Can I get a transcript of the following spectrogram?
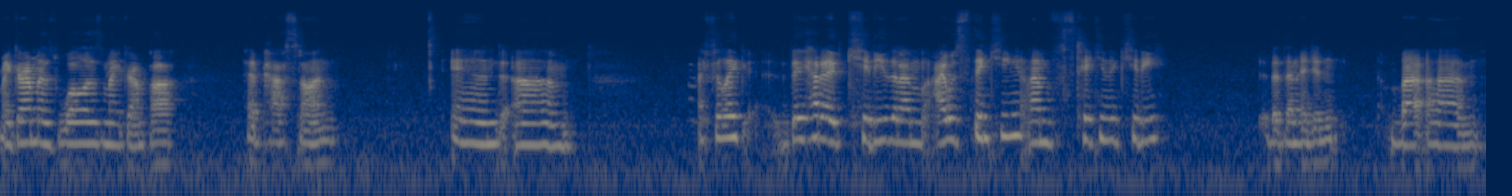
my grandma as well as my grandpa had passed on. And um, I feel like they had a kitty that I'm, I was thinking I'm taking the kitty, but then I didn't. But um,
